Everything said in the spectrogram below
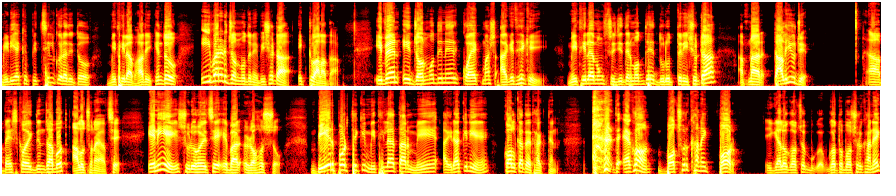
মিডিয়াকে পিচ্ছিল করে দিত মিথিলা ভাদি। কিন্তু এইবারের জন্মদিনে বিষয়টা একটু আলাদা। ইভেন এই জন্মদিনের কয়েক মাস আগে থেকেই মিথিলা এবং সৃজিতের মধ্যে দূরত্বের ইস্যুটা আপনার টালিউডে বেশ কয়েকদিন যাবৎ আলোচনায় আছে। এ নিয়েই শুরু হয়েছে এবার রহস্য। বিয়ের পর থেকে মিথিলা তার মেয়ে আইরাকে নিয়ে কলকাতায় থাকতেন। এখন বছর খানেক পর, এই গেল গত বছর খানেক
